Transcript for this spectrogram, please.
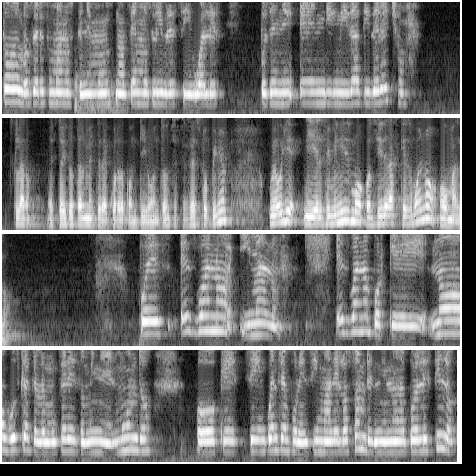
todos los seres humanos tenemos, nacemos libres e iguales, pues en, en dignidad y derecho. Claro, estoy totalmente de acuerdo contigo. Entonces, esa es tu opinión. Oye, ¿y el feminismo consideras que es bueno o malo? Pues es bueno y malo. Es bueno porque no busca que las mujeres dominen el mundo, o que se encuentren por encima de los hombres, ni nada por el estilo.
